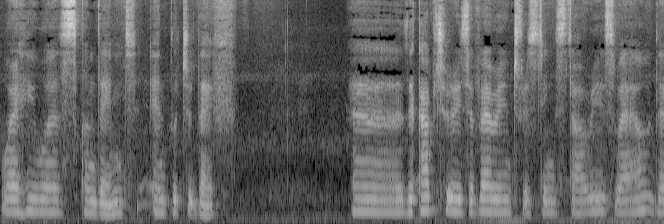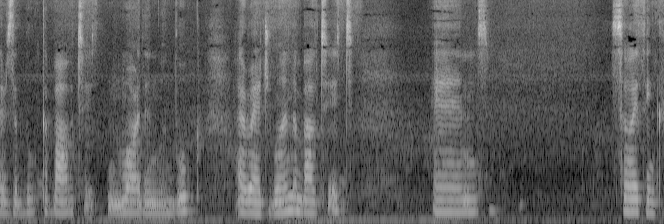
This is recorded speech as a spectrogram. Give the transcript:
where he was condemned and put to death. Uh, the capture is a very interesting story as well. There's a book about it, more than one book. I read one about it and so I think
